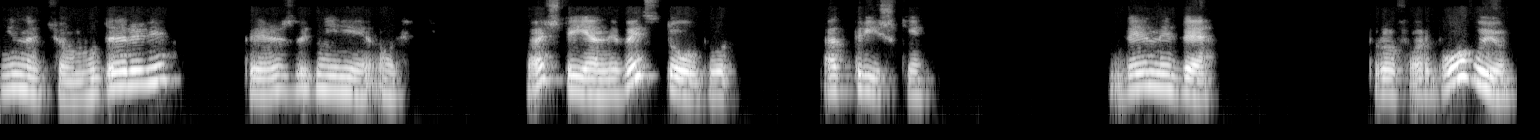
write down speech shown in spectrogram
і на цьому дереві теж з однієї ось. Бачите, я не весь стовбур, а трішки де-не-де профарбовую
